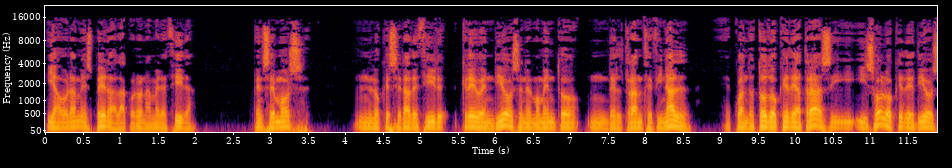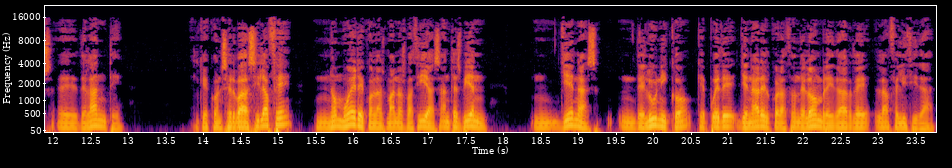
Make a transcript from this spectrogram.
y ahora me espera la corona merecida. Pensemos lo que será decir creo en Dios en el momento del trance final, eh, cuando todo quede atrás y, sólo quede Dios eh, delante. El que conserva así la fe no muere con las manos vacías, antes bien llenas del único que puede llenar el corazón del hombre y darle la felicidad.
